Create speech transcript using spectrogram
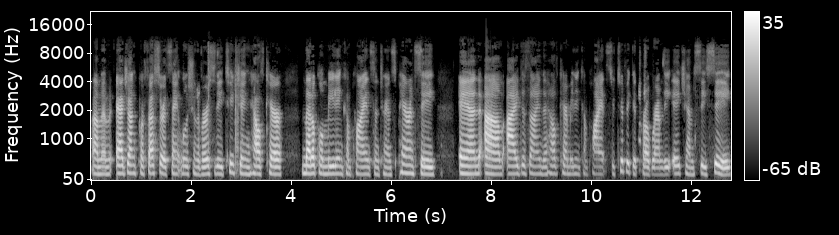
Um, I'm an adjunct professor at St. Louis University teaching healthcare medical meeting compliance and transparency and um, I designed the Healthcare Meeting Compliance Certificate Program, the HMCC,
